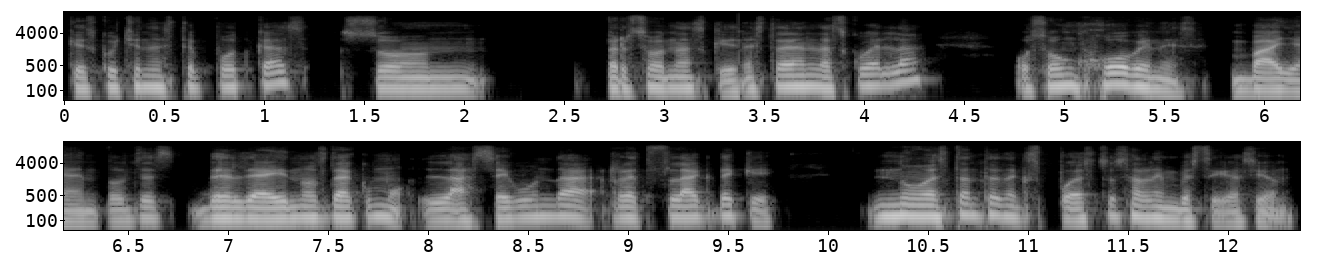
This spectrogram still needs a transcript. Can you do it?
que, escuchan este podcast son personas que están en la escuela o son jóvenes, vaya, entonces desde ahí nos da como la segunda red flag de que no están tan expuestos a la investigación.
